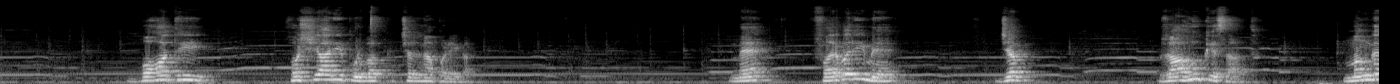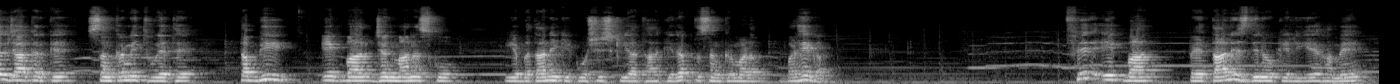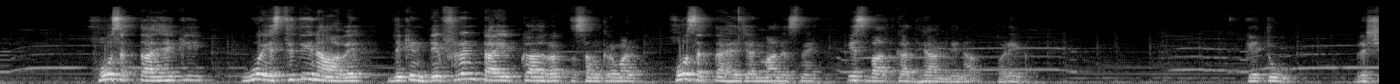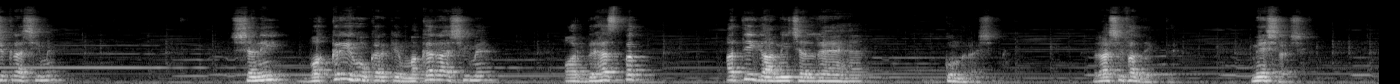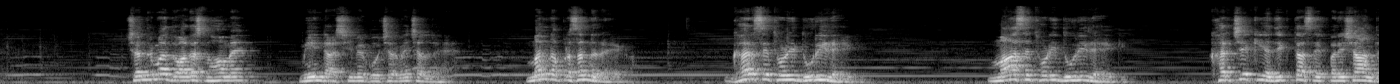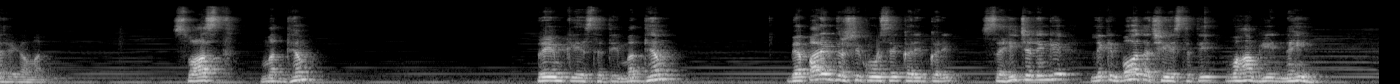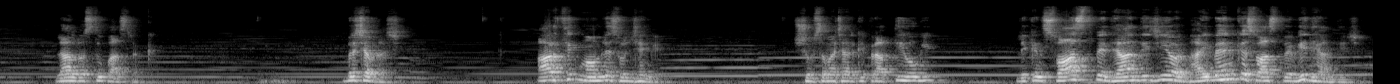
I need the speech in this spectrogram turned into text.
बहुत ही होशियारी पूर्वक चलना पड़ेगा। मैं फरवरी में जब राहु के साथ मंगल जाकर के संक्रमित हुए थे, तब भी एक बार जनमानस को यह बताने की कोशिश किया था कि रक्त संक्रमण बढ़ेगा। फिर एक बार 45 दिनों के लिए हमें हो सकता है कि वो स्थिति ना आवे, लेकिन डिफरेंट टाइप का रक्त संक्रमण हो सकता है जनमानस में। इस बात का ध्यान देना पड़ेगा। केतु वृश्चिक राशि में, शनि वक्री होकर के मकर राशि में और बृहस्पति अतिगामी चल रहे हैं कुंभ राशि में। राशिफल देखते हैं। मेष राशि चंद्रमा द्वादश भाव में मीन राशि में गोचर में चल रहे हैं। मन अप्रसन्न रहेगा। घर से थोड़ी दूरी रहेगी। माँ से थोड़ी दूरी रहेगी। खर्चे की अधिकता से परेशान रहेगा मन। स्वास्थ्य मध्यम, प्रेम की स्थिति मध्यम, व्यापारिक दृष्टिकोण से करीब करीब सही चलेंगे, लेकिन बहुत अच्छी स्थिति वहाँ भी नहीं लाल वस्तु पास रखें। वृषभ राशि। आर्थिक मामले सुलझेंगे। शुभ समाचार की प्राप्ति होगी, लेकिन स्वास्थ्य पे ध्यान दीजिए और भाई बहन के स्वास्थ्य पे भी ध्यान दीजिए।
